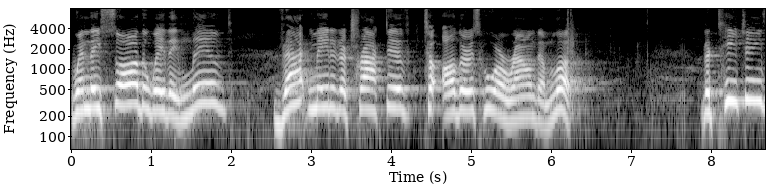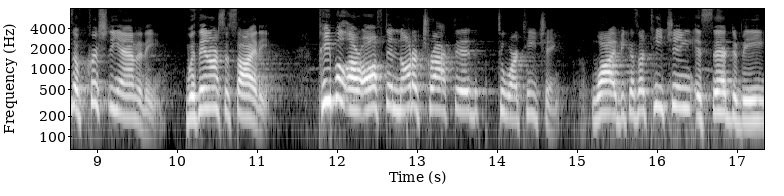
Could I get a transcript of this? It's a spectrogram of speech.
When they saw the way they lived, that made it attractive to others who are around them. Look, the teachings of Christianity within our society, people are often not attracted to our teaching. Why? Because our teaching is said to be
